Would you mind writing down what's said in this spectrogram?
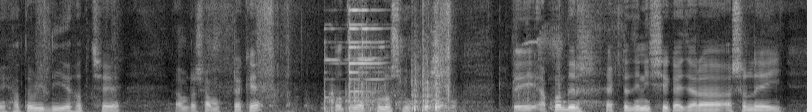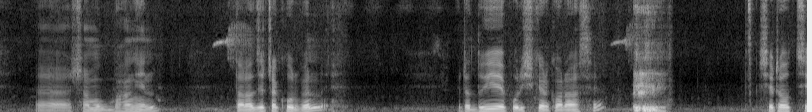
এই হাতুড়ি দিয়ে হচ্ছে আমরা শামুকটাকে প্রথমে খোলস মুক্ত করব। তো এই আপনাদের একটা জিনিস শেখায় যারা আসলে এই শামুক ভাঙেন, তারা যেটা করবেন, এটা ধুয়ে পরিষ্কার করা আছে। সেটা হচ্ছে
